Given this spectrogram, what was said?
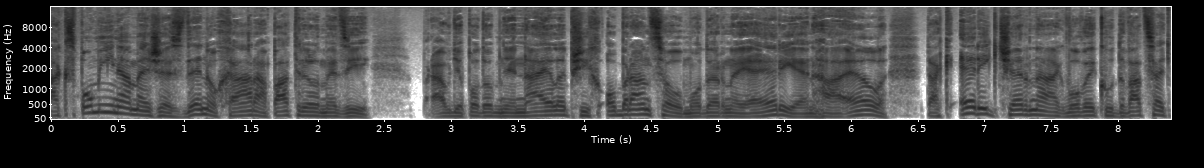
Ak spomíname, že Zdeno Chára patril medzi pravdepodobne najlepších obrancov modernej éry NHL, tak Erik Černák vo veku 25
